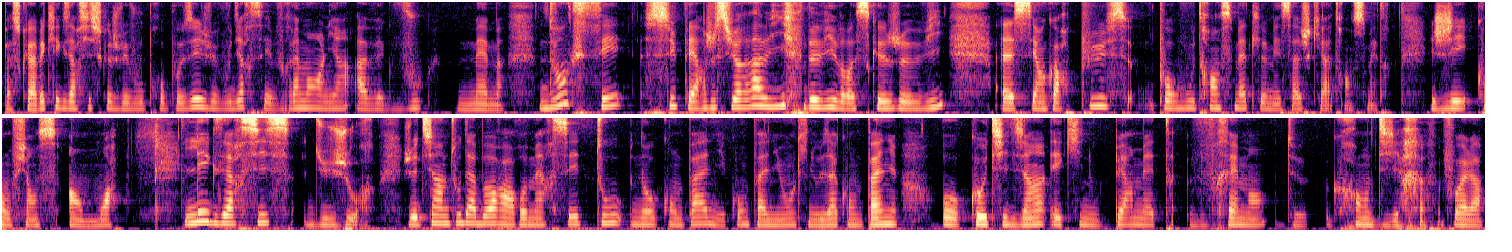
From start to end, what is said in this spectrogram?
Parce qu'avec l'exercice que je vais vous proposer, je vais vous dire, c'est vraiment en lien avec vous même. Donc c'est super, je suis ravie de vivre ce que je vis. Euh, c'est encore plus pour vous transmettre le message qu'il y a à transmettre. J'ai confiance en moi. L'exercice du jour. Je tiens tout d'abord à remercier tous nos compagnes et compagnons qui nous accompagnent au quotidien et qui nous permettent vraiment de grandir. voilà,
